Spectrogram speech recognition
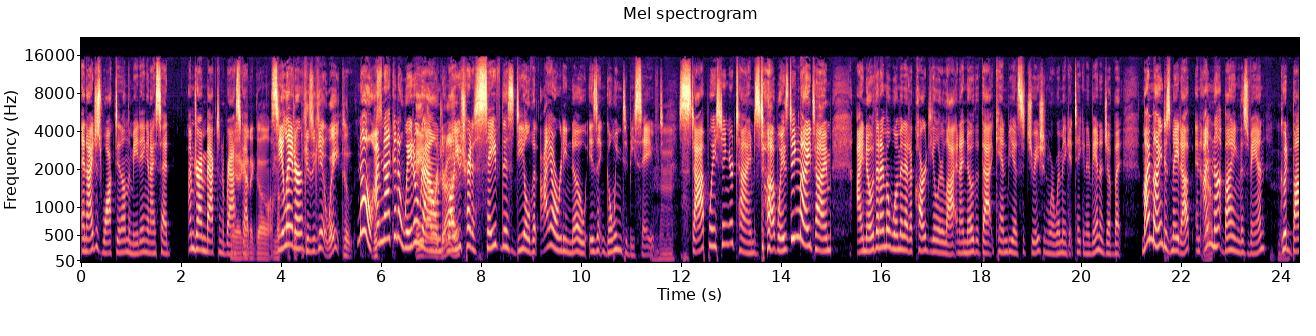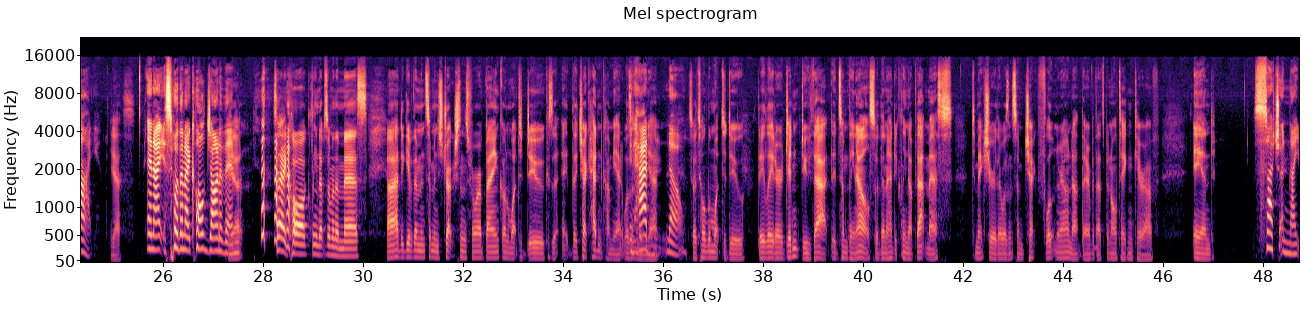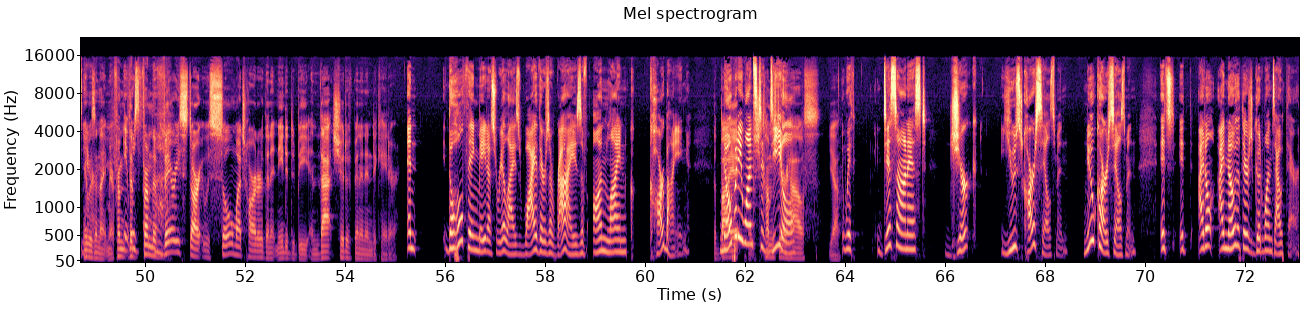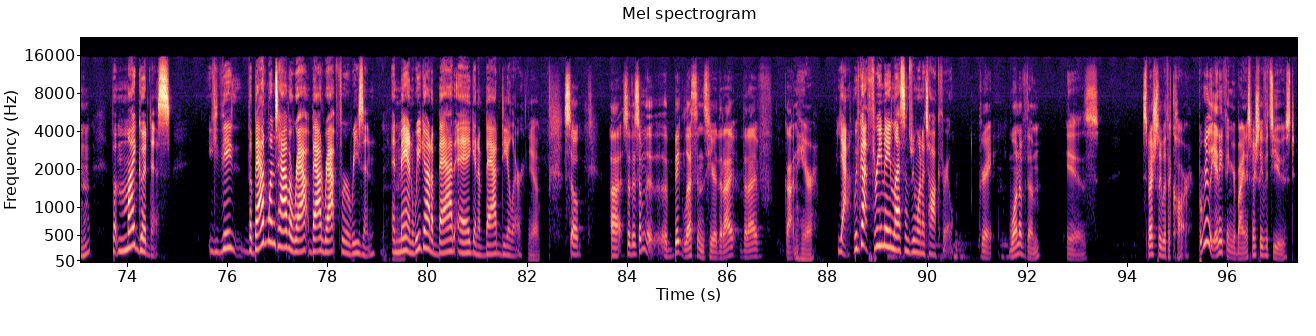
and I just walked in on the meeting and I said, I'm driving back to Yeah, I Nebraska. gotta go. I'm See not- you later. Because you can't wait till No, I'm not going to wait around while you try to save this deal that I already know isn't going to be saved. Mm-hmm. Stop wasting your time. Stop wasting my time. I know that I'm a woman at a car dealer lot, and I know that that can be a situation where women get taken advantage of, but my mind is made up, and I'm not buying this van. Mm-hmm. Goodbye. Yes. And I, so then I called Jonathan. Yeah. so I called, cleaned up some of the mess. Uh, I had to give them some instructions from our bank on what to do because the, the check hadn't come yet. It It wasn't in hadn't, yet. no. So I told them what to do. They later didn't do that, did something else. So then I had to clean up that mess to make sure there wasn't some check floating around out there, but that's been all taken care of. And Such a nightmare. it was a nightmare. From It the was- from the very start, it was so much harder than it needed to be, and that should have been an indicator. And the whole thing made us realize why there's a rise of online c- car buying. The buy Nobody it, wants to deal- house. Yeah. with dishonest jerk used car salesmen, new car salesmen. It's it I don't I know that there's good ones out there. Mm-hmm. But my goodness, they the bad ones have a rap, bad rap for a reason. And man, we got a bad egg and a bad dealer. Yeah. So, uh, so there's some of the, big lessons here that I that I've gotten here. Yeah, we've got three main lessons we want to talk through. Great. One of them is, especially with a car, but really anything you're buying, especially if it's used,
